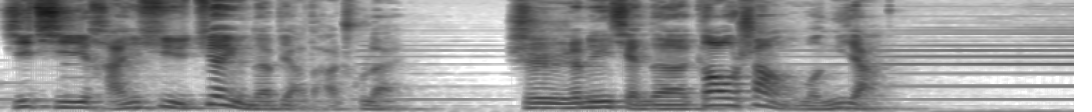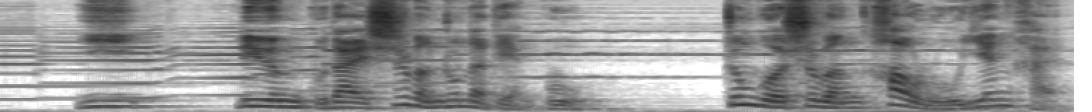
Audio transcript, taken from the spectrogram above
极其含蓄隽永的表达出来，使人民显得高尚文雅。一、利用古代诗文中的典故。中国诗文浩如烟海。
